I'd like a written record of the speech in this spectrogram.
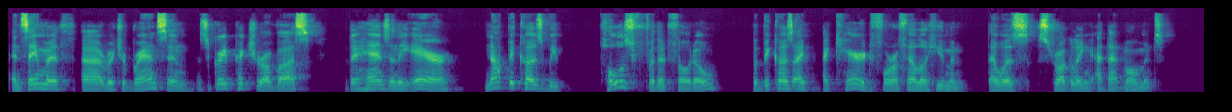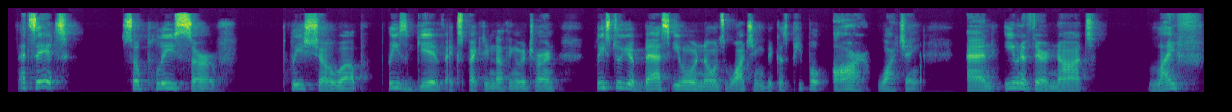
And same with uh, Richard Branson. It's a great picture of us with their hands in the air, not because we posed for that photo, but because I, I cared for a fellow human that was struggling at that moment. That's it. So please serve. Please show up. Please give, expecting nothing in return. Please do your best, even when no one's watching, because people are watching. And even if they're not, life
